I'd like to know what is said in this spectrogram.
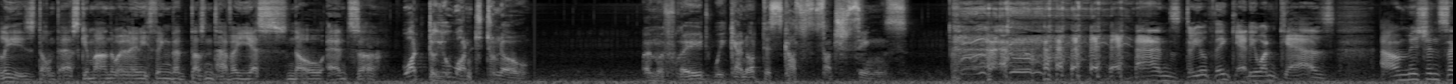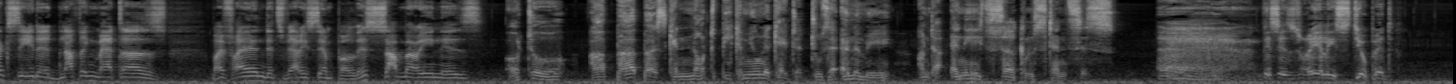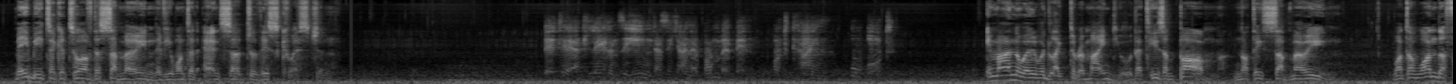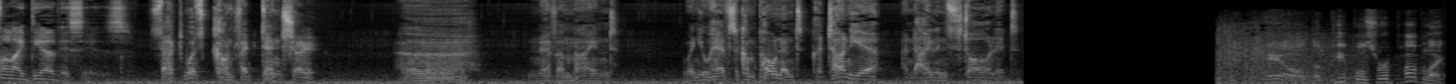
Please don't ask Emmanuel anything that doesn't have a yes no answer. What do you want to know? I'm afraid we cannot discuss such things. Hans, do you think anyone cares? Our mission succeeded. Nothing matters. My friend, it's very simple. This submarine is. Otto, our purpose cannot be communicated to the enemy under any circumstances. This is really stupid. Maybe take a tour of the submarine if you want an answer to this question. Bitte erklären Sie ihm, dass ich eine Bombe bin und kein U-Boot. Emmanuel would like to remind you that he's a bomb, not a submarine. What a wonderful idea this is. That was confidential. Never mind. When you have the component, return here and I'll install it. Hail the People's Republic!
